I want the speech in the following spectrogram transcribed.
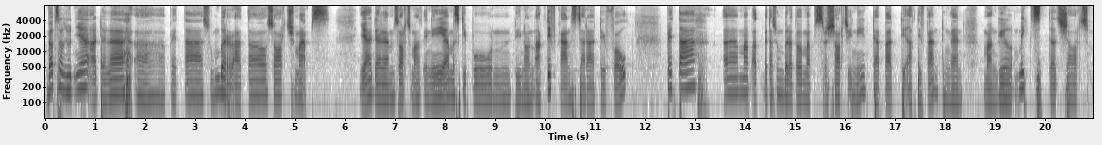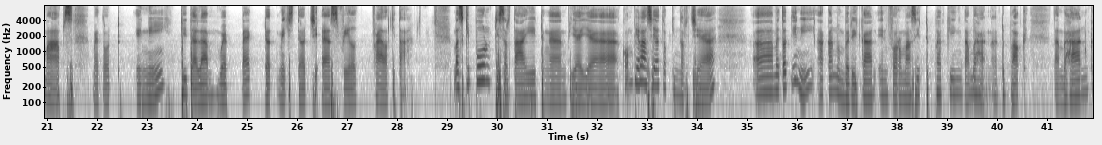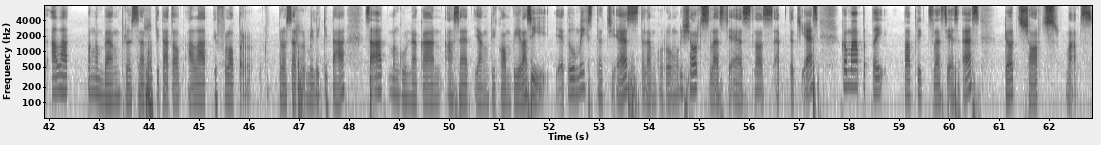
Bab selanjutnya adalah uh, peta sumber atau source maps. Ya, dalam source maps ini ya meskipun dinonaktifkan secara default, peta uh, map peta sumber atau map source ini dapat diaktifkan dengan manggil mix.source_maps. Metode ini di dalam webpack.mix.js file file kita. Meskipun disertai dengan biaya kompilasi atau kinerja, uh, metode ini akan memberikan informasi debugging tambahan, uh, debug tambahan ke alat pengembang browser kita atau alat developer browser milik kita saat menggunakan aset yang dikompilasi yaitu mix.js dalam kurung resource slash js slash app.js koma petik public slash css dot source maps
